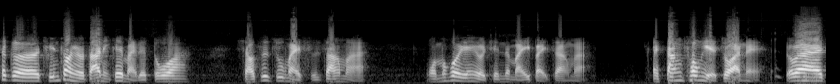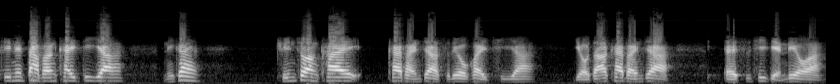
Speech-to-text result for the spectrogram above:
这个群创友达你可以买的多啊，小蜘蛛买十张嘛，我们会员有钱的买一百张嘛，哎，当冲也赚呢，对不对？今天大盘开低呀、你看群创开开盘价十六块七呀，友达开盘价呃十七点六啊，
